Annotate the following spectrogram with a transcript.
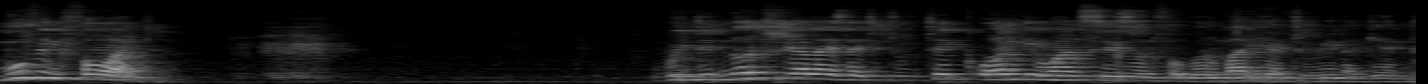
moving forward, we did not realize that it would take only one season for Gor to win again.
